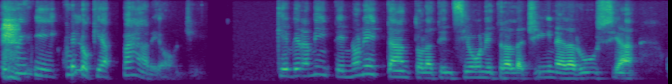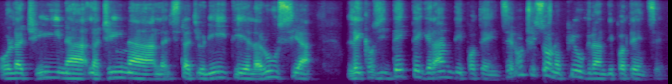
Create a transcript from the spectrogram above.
e quindi quello che appare oggi, che veramente non è tanto la tensione tra la Cina e la Russia o la Cina, la Cina, gli Stati Uniti e la Russia, le cosiddette grandi potenze. Non ci sono più grandi potenze,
